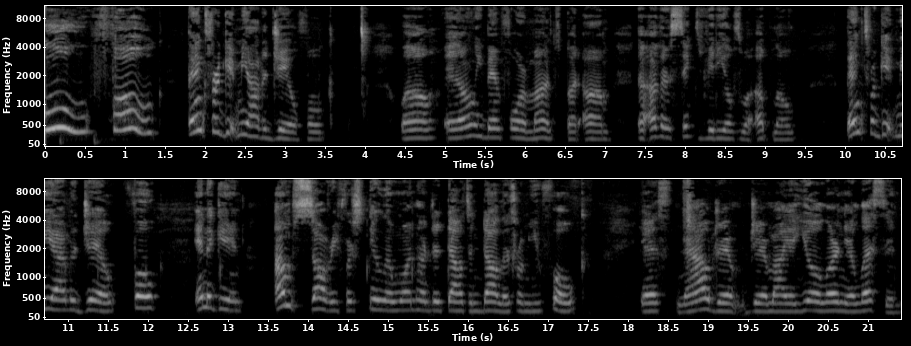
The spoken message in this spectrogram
Ooh, folk. Thanks for getting me out of jail, folk. Well, it only been four months, but um, the other six videos will upload. Thanks for getting me out of jail, folk. And again, I'm sorry for stealing one hundred thousand dollars from you, folk. Yes, now Jer- Jeremiah, you'll learn your lesson.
